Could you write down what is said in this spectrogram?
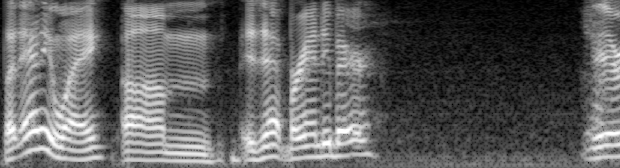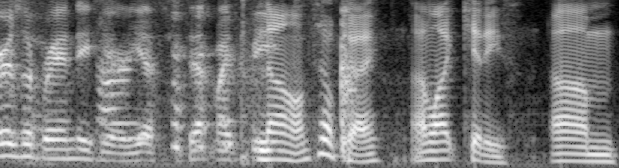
but anyway, um, is that Brandy Bear? There is a brandy here. Yes, that might be. No, it's okay. I like kitties. Um,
